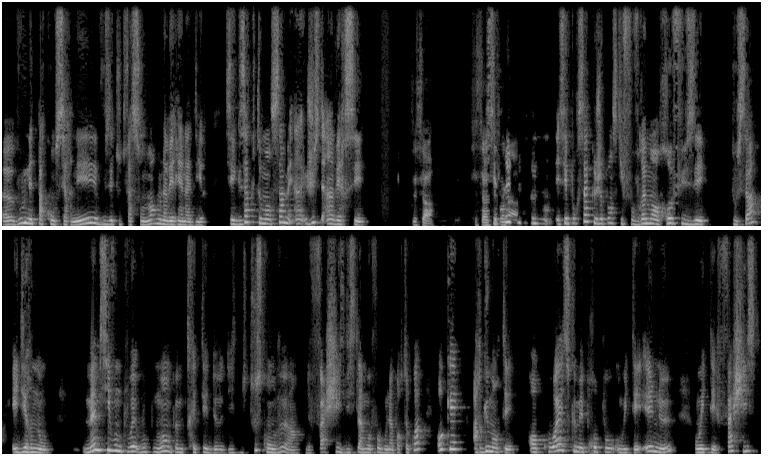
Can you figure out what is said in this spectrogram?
vous n'êtes pas concerné, vous êtes de toute façon noir, vous n'avez rien à dire. C'est exactement ça, mais juste inversé. C'est ça. C'est ça. Et c'est pour ça que je pense qu'il faut vraiment refuser tout ça et dire non même si vous me pouvez, moi, on peut me traiter de, tout ce qu'on veut, hein, de fasciste, d'islamophobe ou n'importe quoi. Ok, argumentez. En quoi est-ce que mes propos ont été haineux, ont été fascistes,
